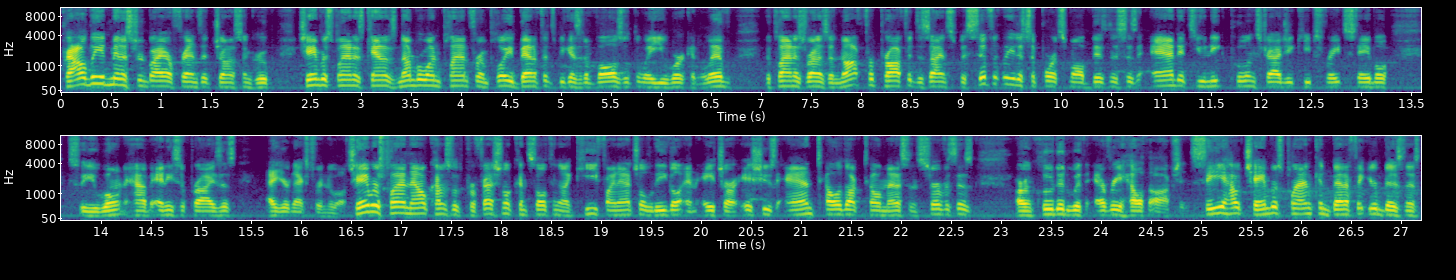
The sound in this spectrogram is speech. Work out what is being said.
proudly administered by our friends at Johnston Group. Chambers Plan is Canada's number one plan for employee benefits because it evolves with the way you work and live. The plan is run as a not for profit designed specifically to support small businesses, and its unique pooling strategy keeps rates stable so you won't have any surprises at your next renewal. Chambers Plan now comes with professional consulting on key financial, legal, and HR issues, and Teladoc telemedicine services are included with every health option. See how Chambers Plan can benefit your business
